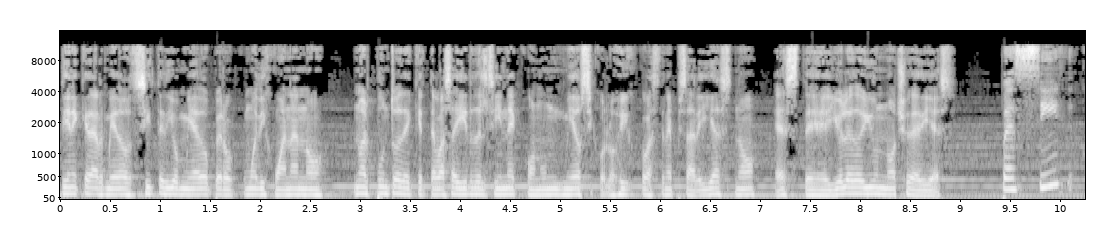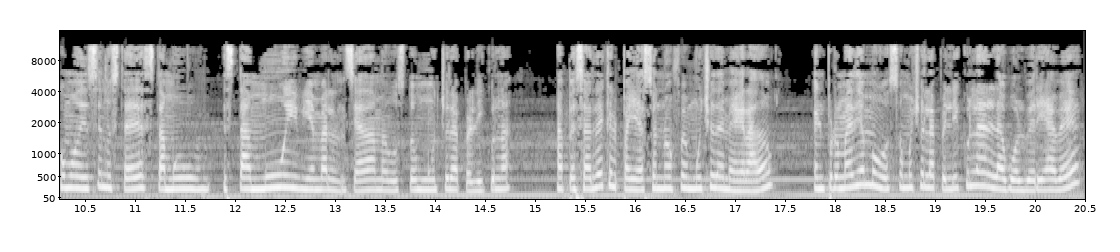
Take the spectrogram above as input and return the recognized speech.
tiene que dar miedo, sí te dio miedo, pero como dijo Ana, no, no al punto de que te vas a ir del cine con un miedo psicológico que vas a tener pesadillas, no. Este, yo le doy un 8 de 10. Pues sí, como dicen ustedes, está muy, está muy bien balanceada. Me gustó mucho la película. A pesar de que el payaso no fue mucho de mi agrado, en promedio me gustó mucho la película. La volvería a ver.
